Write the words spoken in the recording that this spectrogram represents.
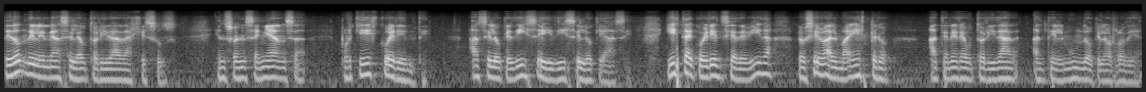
¿de dónde le nace la autoridad a Jesús? En su enseñanza, porque es coherente, hace lo que dice y dice lo que hace. Y esta coherencia de vida lo lleva al maestro a tener autoridad ante el mundo que lo rodea,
